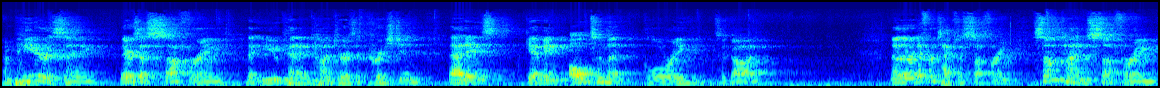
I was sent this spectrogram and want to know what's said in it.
And Peter is saying there's a suffering that you can encounter as a Christian that is giving ultimate glory to God. Now, there are different types of suffering. Sometimes suffering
